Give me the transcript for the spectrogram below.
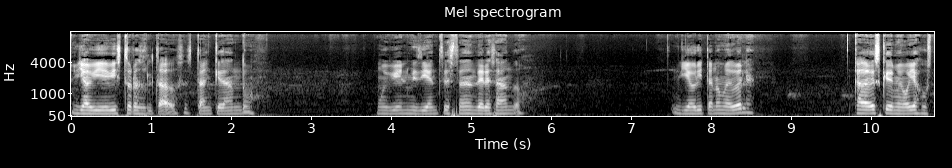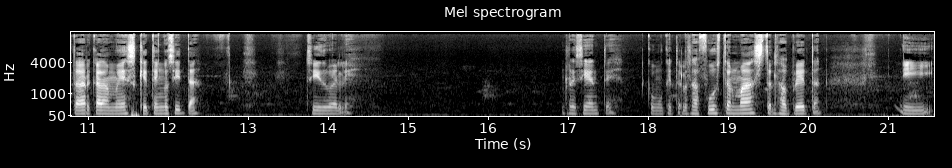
ya había visto resultados, están quedando muy bien mis dientes, están enderezando. Y ahorita no me duelen. Cada vez que me voy a ajustar, cada mes que tengo cita, sí duele. Reciente, como que te los ajustan más, te los aprietan. Y,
